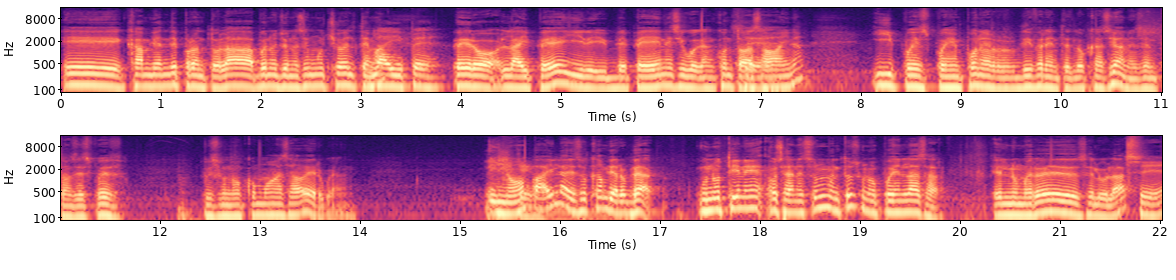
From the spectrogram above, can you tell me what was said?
eh, cambian de pronto la... Bueno, yo no sé mucho del tema. La IP. pero la IP y VPN si juegan con toda Sí. esa vaina y pues pueden poner diferentes locaciones, entonces pues pues uno cómo va a saber, weón. Y no baila, eso cambiaron, vea, uno tiene, o sea, en estos momentos uno puede enlazar el número de celular, Sí.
